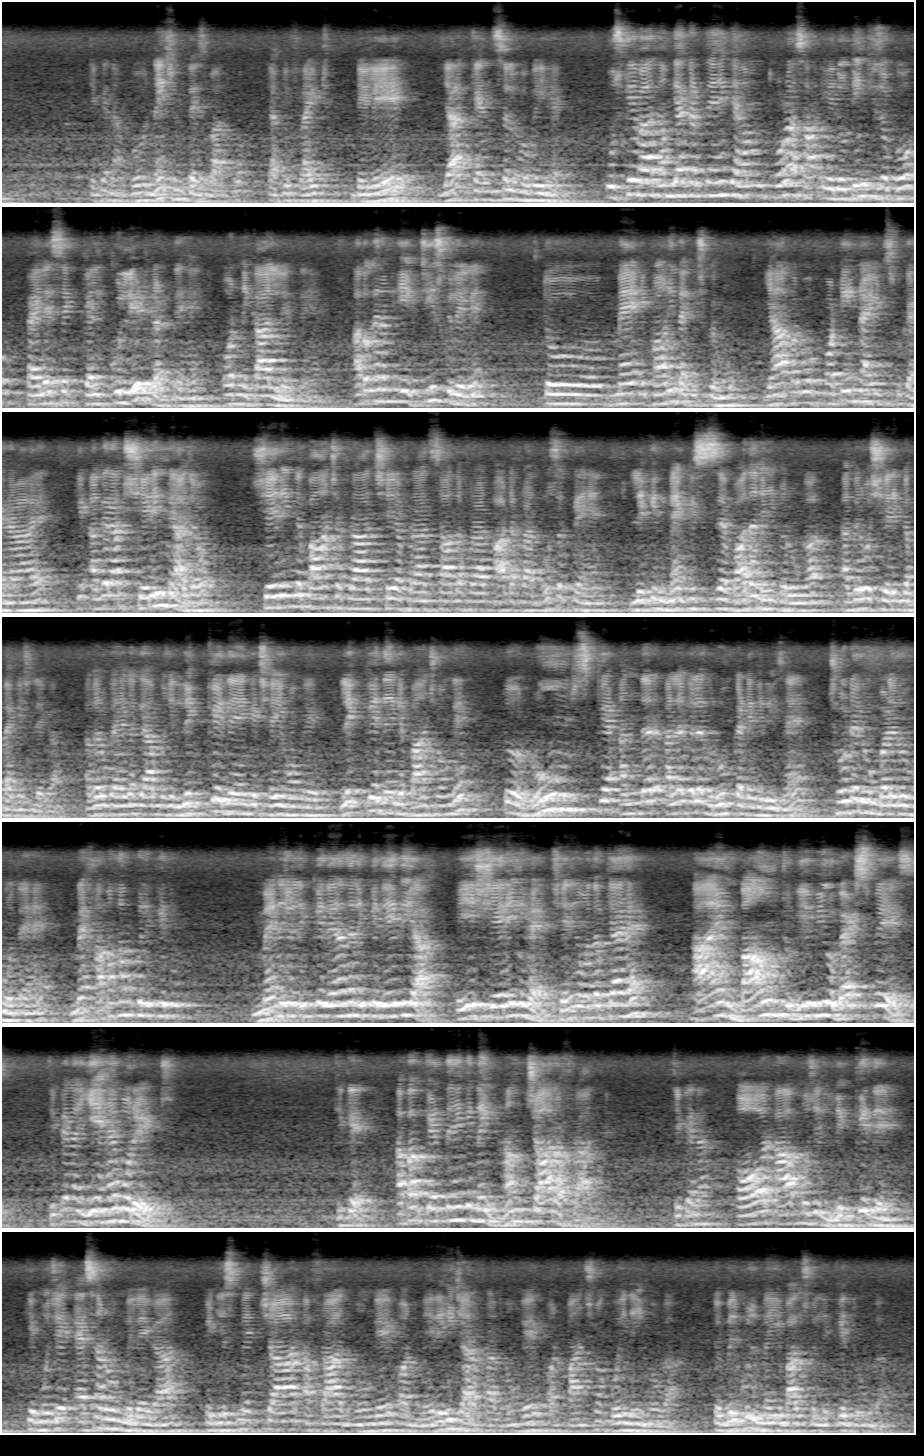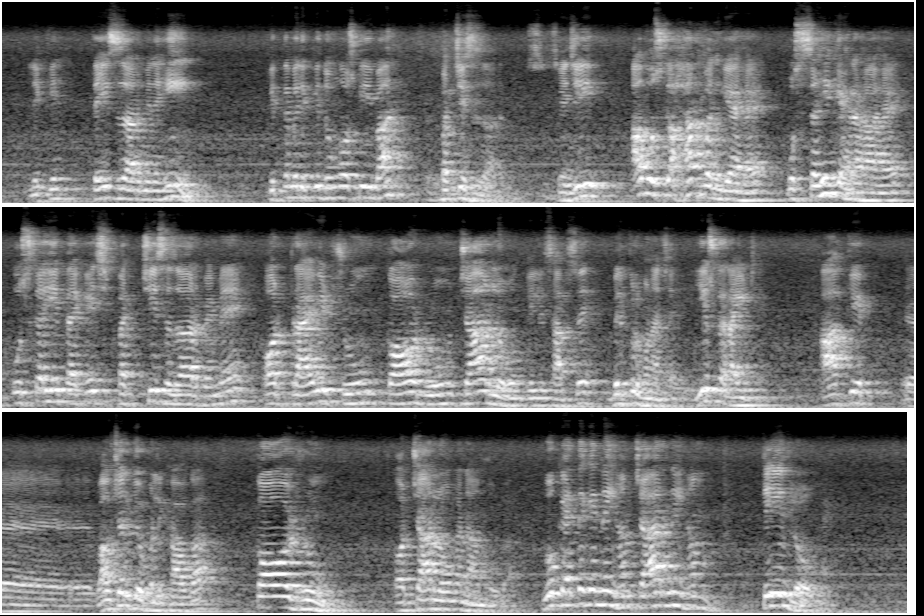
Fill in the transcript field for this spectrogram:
ठीक है ना? वो नहीं सुनते इस बात को कि आपकी फ़्लाइट डिले या कैंसिल हो गई है। उसके बाद हम क्या करते हैं कि हम थोड़ा सा ये दो तीन चीज़ों को पहले से कैलकुलेट करते हैं और निकाल लेते हैं। अब अगर हम एक चीज़ को ले लें तो मैं इकॉनमी पैकेज पे हूँ। यहाँ पर वो फोर्टीन नाइट्स को कह रहा है कि अगर आप शेयरिंग में आ जाओ शेयरिंग में पाँच अफराद छः अफराद, सात अफराद, आठ अफराद हो सकते हैं, लेकिन मैं किसी से वादा नहीं करूँगा अगर वो शेयरिंग का पैकेज लेगा। अगर वो कहेगा कि आप मुझे लिख के देंगे छः होंगे, लिख के देंगे पाँच होंगे तो रूम्स के अंदर अलग अलग रूम कैटेगरीज हैं, छोटे रूम बड़े रूम होते हैं, मैं खामा खाम को लिख के दूँ। मैंने जो लिख के देना था, लिख के दे दिया ये शेयरिंग है। शेयरिंग का मतलब क्या है? I am bound to give you bed space ठीक है ना? ये है वो रेट ठीक है? अब आप कहते हैं कि नहीं हम चार अफराद हैं ठीक है ना? और आप मुझे लिख के दें कि मुझे ऐसा रूम मिलेगा कि जिसमें चार अफराद होंगे और मेरे ही चार अफराद होंगे और पांचवा कोई नहीं होगा। तो बिल्कुल मैं ये बात उसको लिख के दूँगा। लेकिन तेईस हज़ार में नहीं कितने में लिख के दूँगा उसकी ये बात? पच्चीस हज़ार में। जी अब उसका हक बन गया है, वो सही कह रहा है, उसका ये पैकेज पच्चीस हज़ार रुपये में और प्राइवेट रूम कॉर्ड रूम चार लोगों के हिसाब से बिल्कुल होना चाहिए। ये उसका राइट है। आपके वाउचर के ऊपर लिखा होगा कॉर्ड रूम और चार लोगों का नाम होगा। वो कहते हैं कि नहीं, हम चार नहीं, हम तीन लोग हैं।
